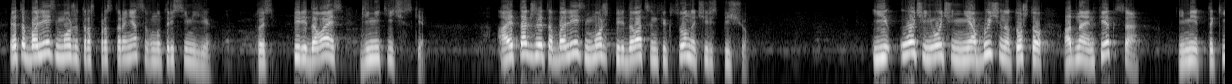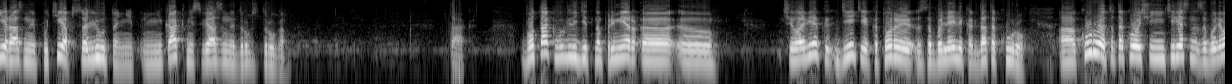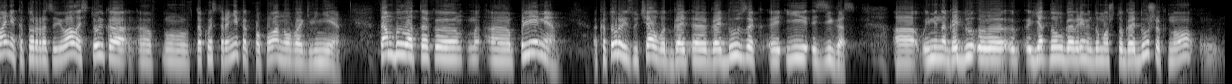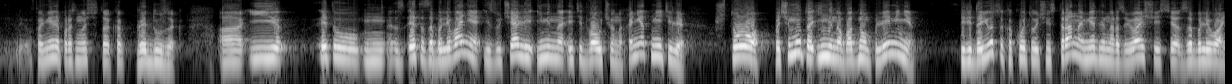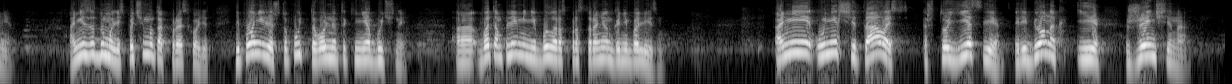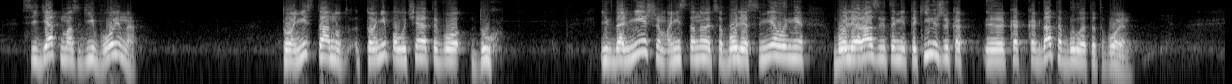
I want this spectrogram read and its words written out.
Эта болезнь может распространяться внутри семьи, то есть передаваясь генетически. А также эта болезнь может передаваться инфекционно через пищу. И очень-очень необычно то, что одна инфекция имеют такие разные пути, абсолютно ни, никак не связаны друг с другом. Так. Вот так выглядит, например, э, э, человек, дети, которые заболели когда-то куру. А, куру – это такое очень интересное заболевание, которое развивалось только э, в такой стране, как Папуа-Новая Гвинея. Там было такое племя, которое изучал вот гайдузок и зигас. А, именно гайду, я долгое время думал, что гайдушек, но фамилия произносится как гайдузок. А, и эту, это заболевание изучали именно эти два ученых. Они отметили, что почему-то именно в одном племени передается какое-то очень странное, медленно развивающееся заболевание. Они задумались, почему так происходит, и поняли, что путь довольно-таки необычный. А, в этом племени был распространен ганнибализм. Они, у них считалось, что если ребенок и женщина сидят мозги воина – то они станут, то они получают его дух. И в дальнейшем они становятся более смелыми, более развитыми, такими же, как, э, как когда-то был этот воин.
